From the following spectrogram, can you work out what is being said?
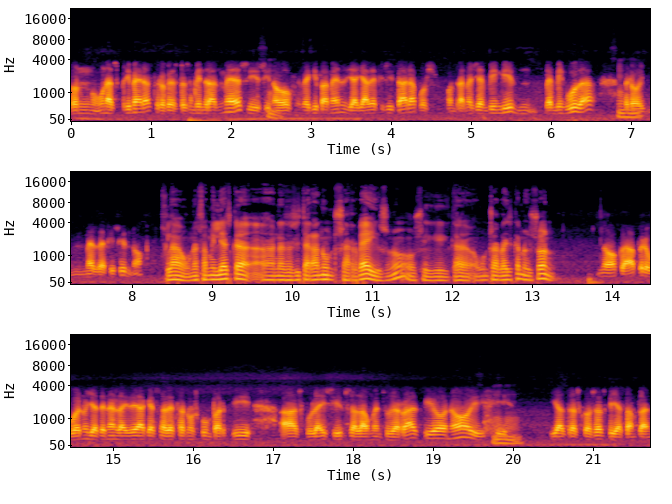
són unes primeres, però que després en vindran més, i si no fem equipaments ja hi ha dèficit ara, doncs, contra més gent vingui, benvinguda, però més dèficit, no? Clar, unes famílies que eh, necessitaran uns serveis, no? O sigui, que, uns serveis que no hi són. No, clar, però bueno, ja tenen la idea aquesta de fer-nos compartir als col·legis l'augment de ràtio, no?, i, Mhm. i altres coses que ja estan plan,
